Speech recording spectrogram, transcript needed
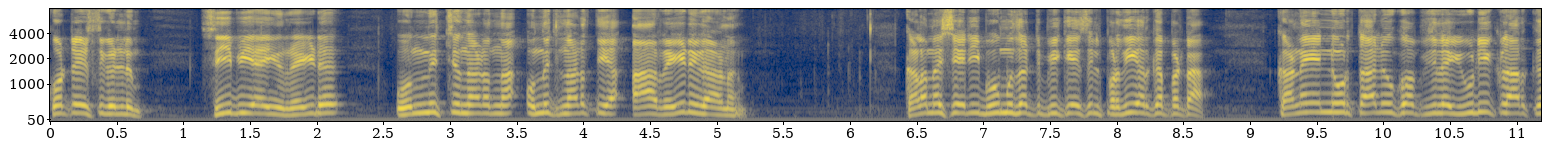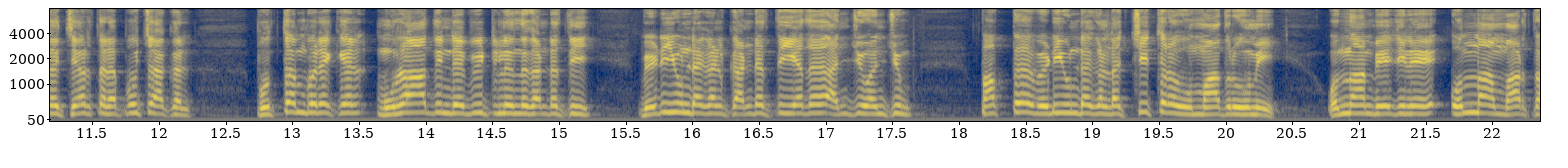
ക്വാർട്ടേഴ്സുകളിലും സി ബി ഐ റെയ്ഡ് ഒന്നിച്ച് നടന്ന ഒന്നിച്ച് നടത്തിയ ആ റെയ്ഡിലാണ് കളമശ്ശേരി ഭൂമി തട്ടിപ്പ് കേസിൽ പ്രതിയേർക്കപ്പെട്ട കണയന്നൂർ താലൂക്ക് ഓഫീസിലെ U D clerk Cherthala Poochakkal Puthampurakkal മുറാദിന്റെ വീട്ടിൽ നിന്ന് കണ്ടെത്തി വെടിയുണ്ടകൾ കണ്ടെത്തിയത് അഞ്ചും അഞ്ചും പത്ത് വെടിയുണ്ടകളുടെ ചിത്രവും മാതൃഭൂമി ഒന്നാം പേജിലെ ഒന്നാം വാർത്ത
